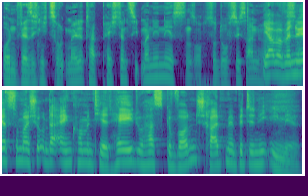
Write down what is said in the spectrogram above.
Und wer sich nicht zurückmeldet, hat Pech, dann zieht man den nächsten so. So doof sich's anhört. Ja, aber wenn du jetzt zum Beispiel unter einen kommentiert, hey, du hast gewonnen, schreib mir bitte eine E-Mail.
